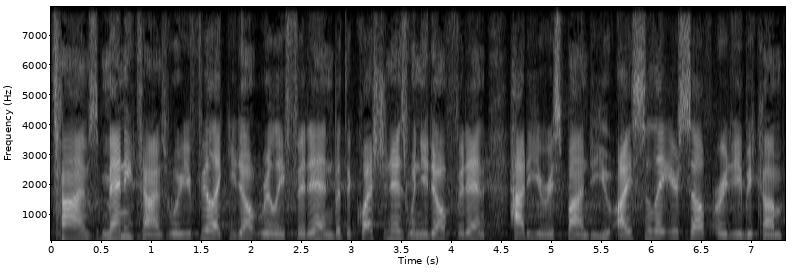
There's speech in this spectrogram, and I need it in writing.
times, many times, where you feel like you don't really fit in. But the question is, when you don't fit in, how do you respond? Do you isolate yourself or do you become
